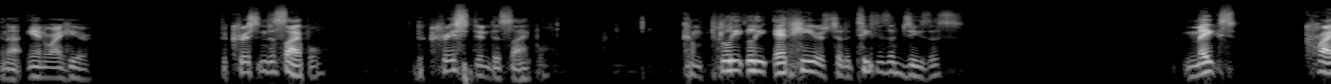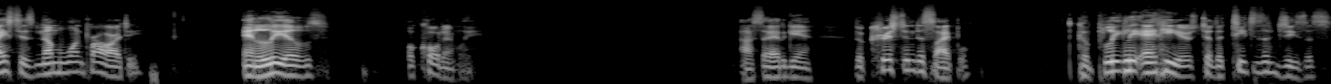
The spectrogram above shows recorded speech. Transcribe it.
And I end right here. The Christian disciple the Christian disciple completely adheres to the teachings of Jesus, makes Christ his number one priority, and lives accordingly. I'll say it again. The Christian disciple completely adheres to the teachings of Jesus,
